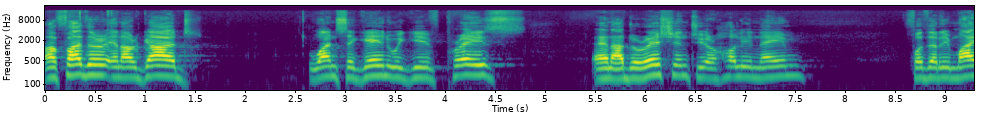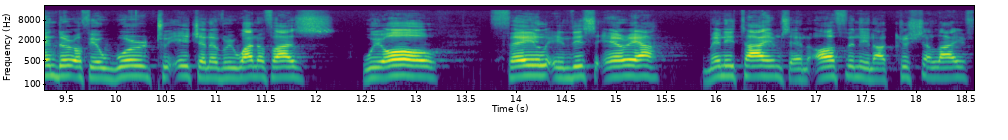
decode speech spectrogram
Our Father and our God, once again we give praise and adoration to your holy name for the reminder of your word to each and every one of us. We all fail in this area many times and often in our Christian life.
